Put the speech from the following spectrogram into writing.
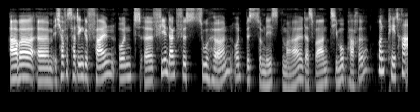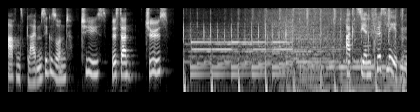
Aber ähm, ich hoffe, es hat Ihnen gefallen und äh, vielen Dank fürs Zuhören und bis zum nächsten Mal. Das waren Timo Pache und Petra Ahrens. Bleiben Sie gesund. Tschüss. Bis dann. Tschüss. Aktien fürs Leben.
